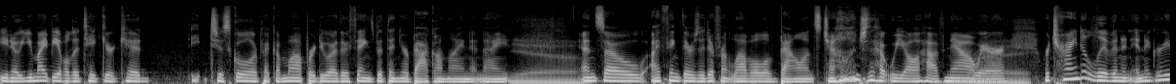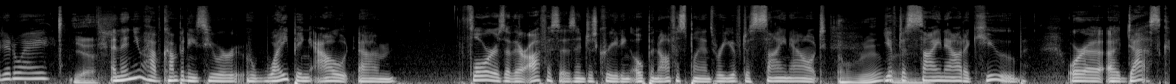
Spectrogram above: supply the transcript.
you know, you might be able to take your kid to school or pick them up or do other things, but then you're back online at night. Yeah. And so I think there's a different level of balance challenge that we all have now where we're trying to live in an integrated way. Yes. And then you have companies who are wiping out um, floors of their offices and just creating open office plans where you have to sign out. Oh, really? You have to sign out a cube or a, a desk,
